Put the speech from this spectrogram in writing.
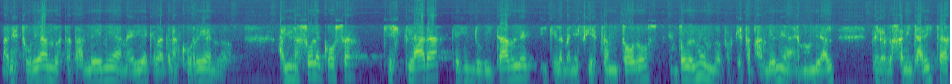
van estudiando esta pandemia a medida que va transcurriendo. Hay una sola cosa que es clara, que es indubitable y que la manifiestan todos en todo el mundo, porque esta pandemia es mundial, pero los sanitaristas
